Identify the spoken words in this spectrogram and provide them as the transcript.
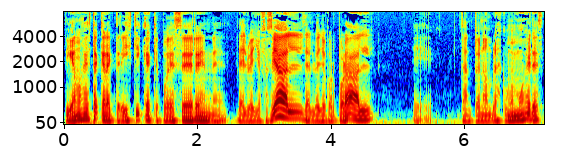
Digamos esta característica que puede ser en, eh, del vello facial, del vello corporal, eh, tanto en hombres como en mujeres,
